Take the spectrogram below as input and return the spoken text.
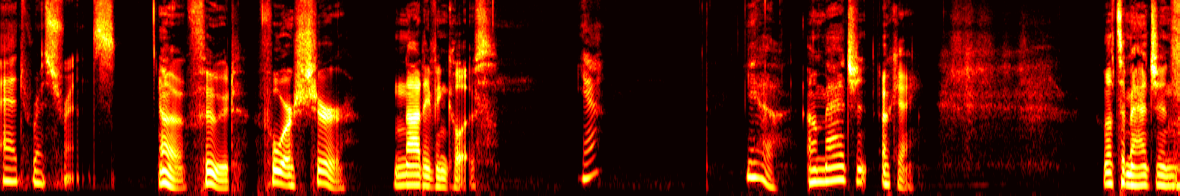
at restaurants? Oh, food, for sure. Not even close. Yeah? Yeah, imagine. Okay. Let's imagine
